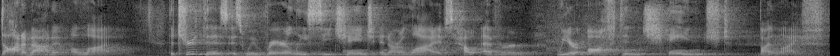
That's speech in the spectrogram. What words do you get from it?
thought about it a lot. The truth is is we rarely see change in our lives. However, we are often changed by life.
